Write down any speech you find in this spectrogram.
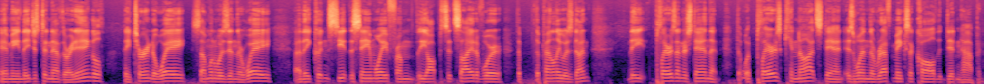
I mean, they just didn't have the right angle. They turned away. Someone was in their way. Uh, they couldn't see it the same way from the opposite side of where the, the penalty was done. The players understand that, that what players cannot stand is when the ref makes a call that didn't happen.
